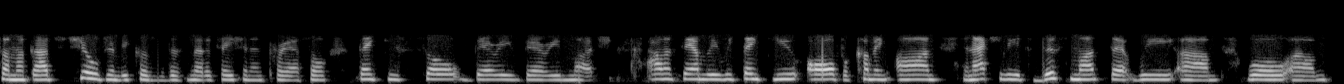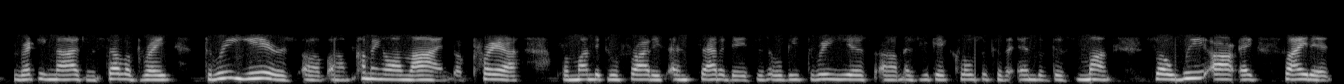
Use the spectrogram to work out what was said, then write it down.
some of God's children because of this meditation and prayer. So thank you so very, very much. Allen family, we thank you all for coming on. And actually, it's this month that we um, will um, recognize and celebrate three years of um, coming online of prayer from Monday through Fridays and Saturdays. It will be three years um, as we get closer to the end of this month. So we are excited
